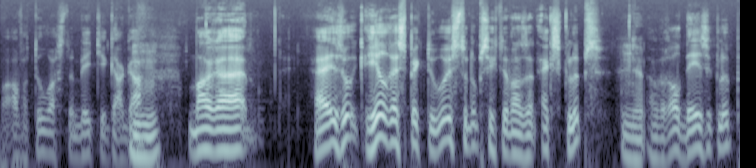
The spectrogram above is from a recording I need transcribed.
af en toe was het een beetje gaga. Mhm. Maar uh, hij is ook heel respectueus ten opzichte van zijn ex-clubs. Ja. En vooral deze club.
